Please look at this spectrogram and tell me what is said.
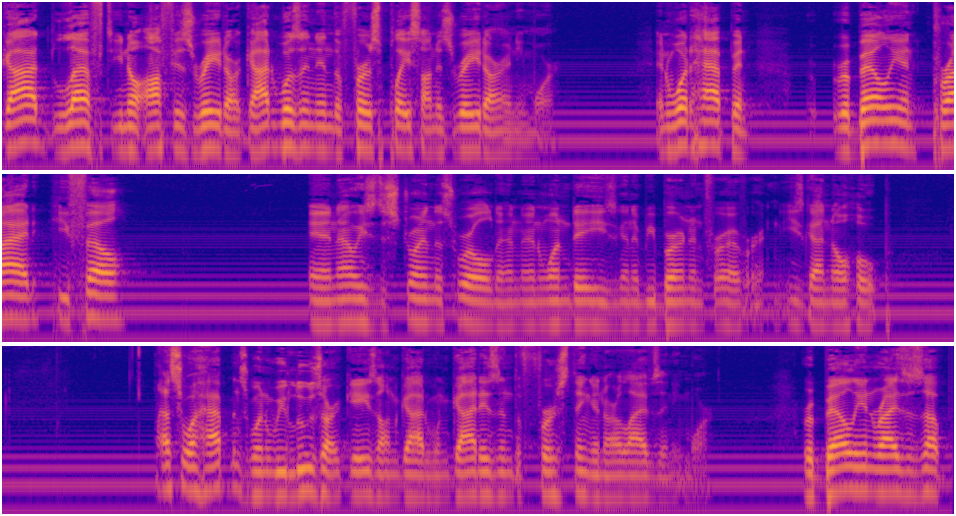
God left you know off his radar. God wasn't in the first place on his radar anymore. And what happened? Rebellion pride he fell and now he's destroying this world and, and one day he's going to be burning forever and he's got no hope. That's what happens when we lose our gaze on god when god isn't the first thing in our lives anymore. Rebellion rises up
